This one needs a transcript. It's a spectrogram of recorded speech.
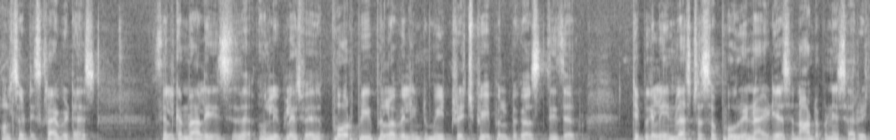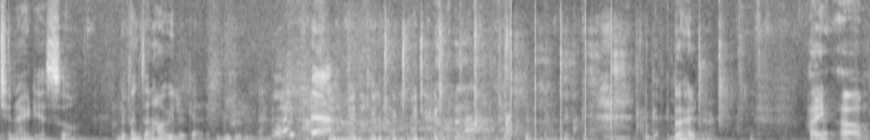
also describe it as Silicon Valley is the only place where poor people are willing to meet rich people because these are typically investors are poor in ideas and entrepreneurs are rich in ideas. So depends on how you look at it. like that. Go ahead. Art. Hi, um,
